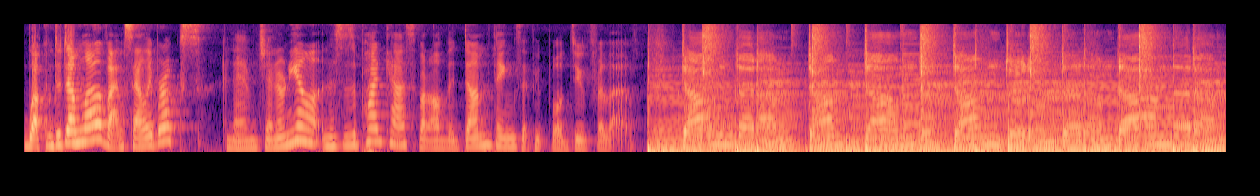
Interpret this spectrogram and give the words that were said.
Welcome to Dumb Love. I'm Sally Brooks. And I'm Jen O'Neill, and this is a podcast about all the dumb things that people do for love. Da dum dum dum da dum da dum da dum dum da dum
